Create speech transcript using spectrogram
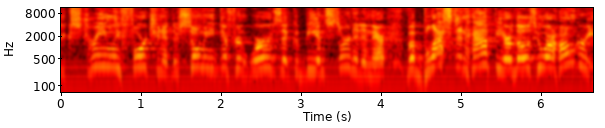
extremely fortunate. There's so many different words that could be inserted in there, but blessed and happy are those who are hungry.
